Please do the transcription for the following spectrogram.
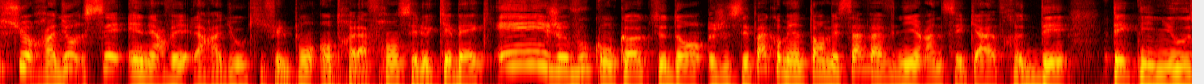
sur Radio C'est la radio qui fait le pont entre la France et le Québec. Et je vous concocte dans je sais pas combien de temps, mais ça va venir, un de ces quatre, des Techni News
